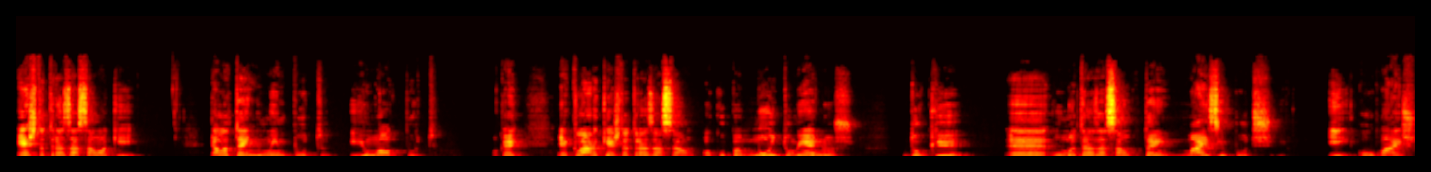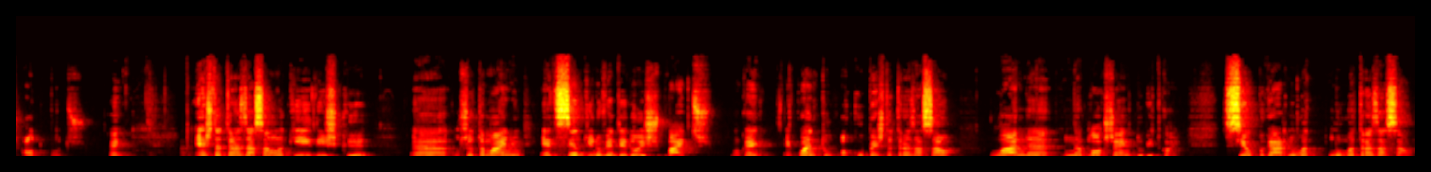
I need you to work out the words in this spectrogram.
esta transação aqui. Ela tem um input e um output ok? É claro que esta transação ocupa muito menos do que uh, uma transação que tem mais inputs e ou mais outputs? Esta transação aqui diz que uh, o seu tamanho é de 192 bytes, ok? É quanto ocupa esta transação lá na, na blockchain do Bitcoin. Se eu pegar numa, numa transação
